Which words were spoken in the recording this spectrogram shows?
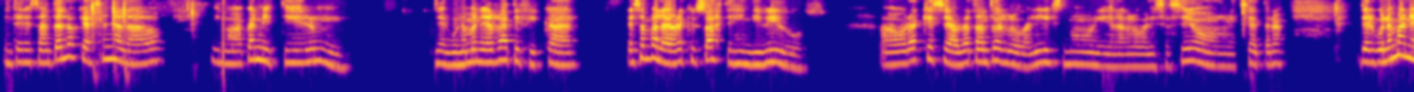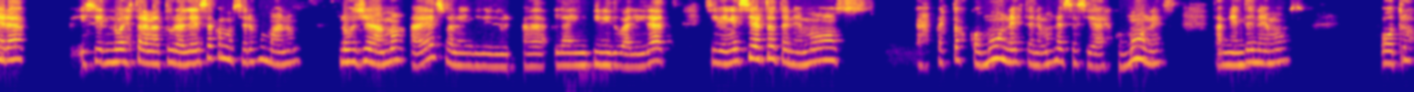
Interesante lo que has señalado y me va a permitir mm, de alguna manera ratificar esa palabra que usaste, individuos. Ahora que se habla tanto del globalismo y de la globalización, etcétera, de alguna manera decir, nuestra naturaleza como seres humanos nos llama a eso, a la, la individualidad. Si bien es cierto, tenemos aspectos comunes, tenemos necesidades comunes, también tenemos otros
